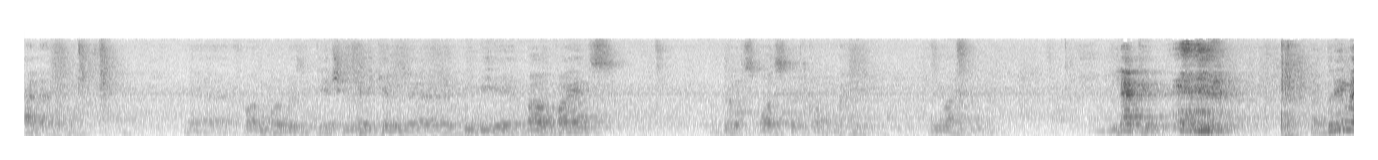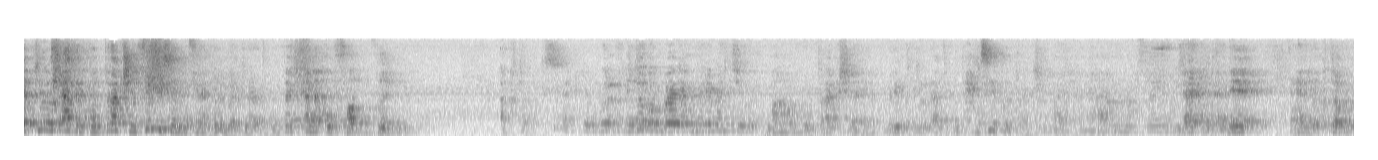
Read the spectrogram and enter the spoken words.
هذا فور مور برزنتيشن ميديكال بي بي باوربوينتس بلوك سبوتس دوت كوم اي واحد لكن بريماتور اثر كونتراكشن في اللي فيها بريماتور اثر كونتراكشن أنا أفضل أكثر قول اكتبوا بعدك بريماتيور ما هو كونتراكشن بريماتور اثر كونتراكشن حيصير كونتراكشن لكن أنا عندي اكتوبر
